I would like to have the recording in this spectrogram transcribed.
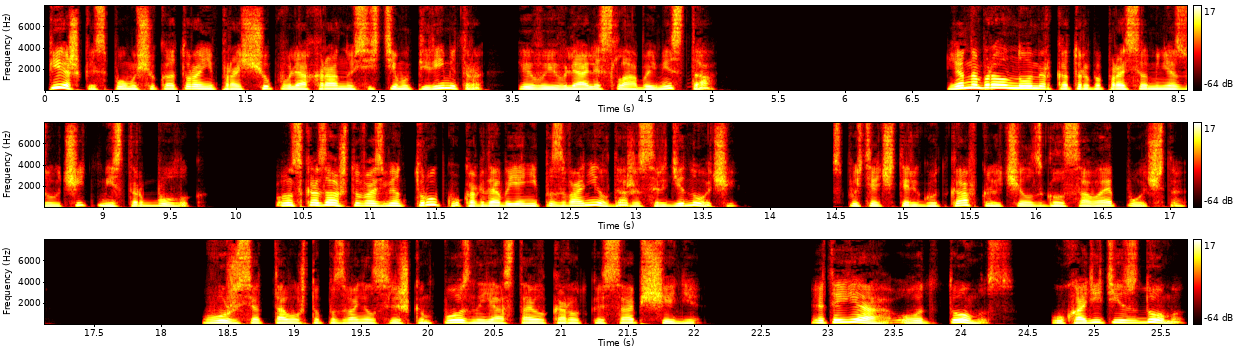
Пешкой, с помощью которой они прощупывали охранную систему периметра и выявляли слабые места. Я набрал номер, который попросил меня заучить мистер Буллок. Он сказал, что возьмет трубку, когда бы я не позвонил, даже среди ночи. Спустя четыре гудка включилась голосовая почта. В ужасе от того, что позвонил слишком поздно, я оставил короткое сообщение. «Это я, Од Томас. Уходите из дома.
